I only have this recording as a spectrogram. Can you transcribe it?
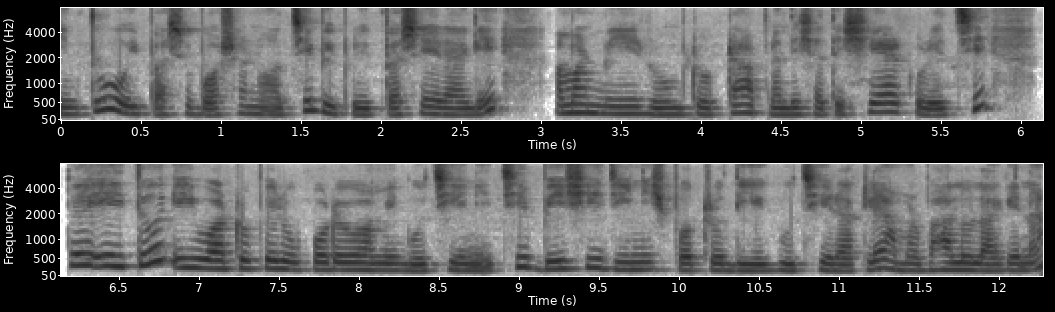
কিন্তু ওই পাশে বসানো আছে, বিপরীত পাশে এর আগে আমার মেয়ের রুম টুরটা আপনাদের সাথে শেয়ার করেছি। তো এই তো, এই ওয়ার্ড্রোপের উপরেও আমি গুছিয়ে নিচ্ছি। বেশি জিনিসপত্র দিয়ে গুছিয়ে রাখলে আমার ভালো লাগে না।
